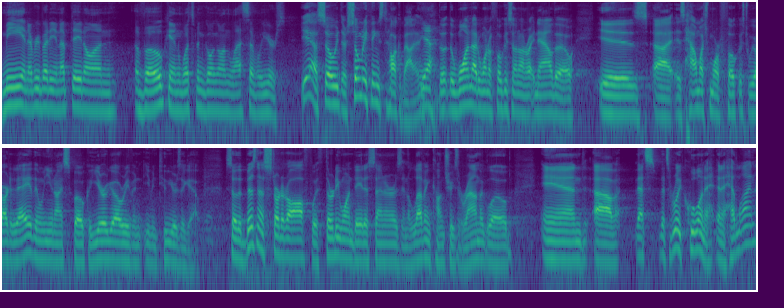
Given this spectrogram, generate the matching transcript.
me and everybody an update on Evoque and what's been going on the last several years. Yeah, so there's so many things to talk about. I think Yeah. the, the one I'd want to focus on, on right now, though, is, uh, is how much more focused we are today than when you and I spoke a year ago or even, even two years ago. So the business started off with 31 data centers in 11 countries around the globe. And uh, that's, that's really cool in a, in a headline,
